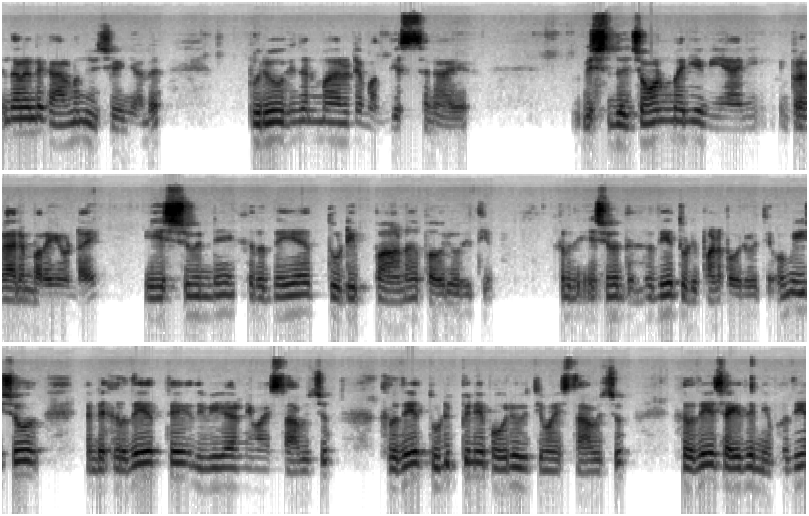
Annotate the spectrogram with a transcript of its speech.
എന്താണ് അതിന്റെ കാരണം എന്ന് വെച്ച് കഴിഞ്ഞാൽ പുരോഹിതന്മാരുടെ മധ്യസ്ഥനായ വിശുദ്ധ ജോൺ മരിയ വിയാനി ഇപ്രകാരം പറയുകയുണ്ടായി യേശുവിന്റെ ഹൃദയ തുടിപ്പാണ് പൗരോഹിത്യം. ഹൃദയ യേശുവിന്റെ ഹൃദയ തുടിപ്പാണ് പൗരോഹിത്യം. അപ്പം ഈശോ തന്റെ ഹൃദയത്തെ ദിവ്യകാരണ്യമായി സ്ഥാപിച്ചു ഹൃദയ തുടിപ്പിനെ പൗരോഹിത്യമായി സ്ഥാപിച്ചു ഹൃദയ ചൈതന്യം ഹൃദയ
